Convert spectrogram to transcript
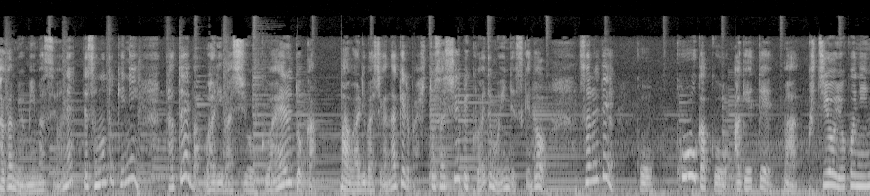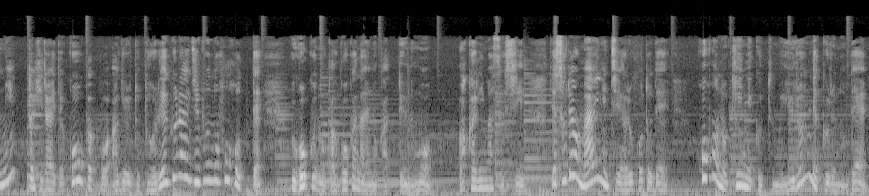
鏡を見ますよね。でその時に例えば割り箸を加えるとか、まあ、割り箸がなければ人差し指加えてもいいんですけどそれでこう口角を上げて、まあ、口を横にニッと開いて口角を上げるとどれぐらい自分の頬って動くのか動かないのかっていうのも分かりますしでそれを毎日やることで頬の筋肉っていうのも緩んでくるので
